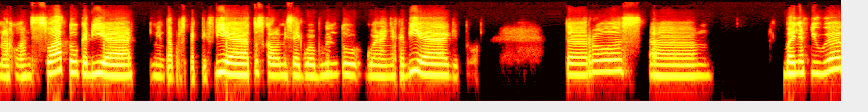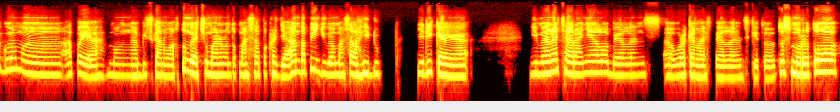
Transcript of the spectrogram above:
melakukan sesuatu ke dia minta perspektif dia. Terus kalau misalnya gue buntu gue nanya ke dia gitu Terus um, banyak juga gue me, apa ya menghabiskan waktu nggak cuma untuk masa pekerjaan tapi juga masalah hidup. Jadi kayak gimana caranya lo balance uh, work and life balance gitu. Terus menurut lo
